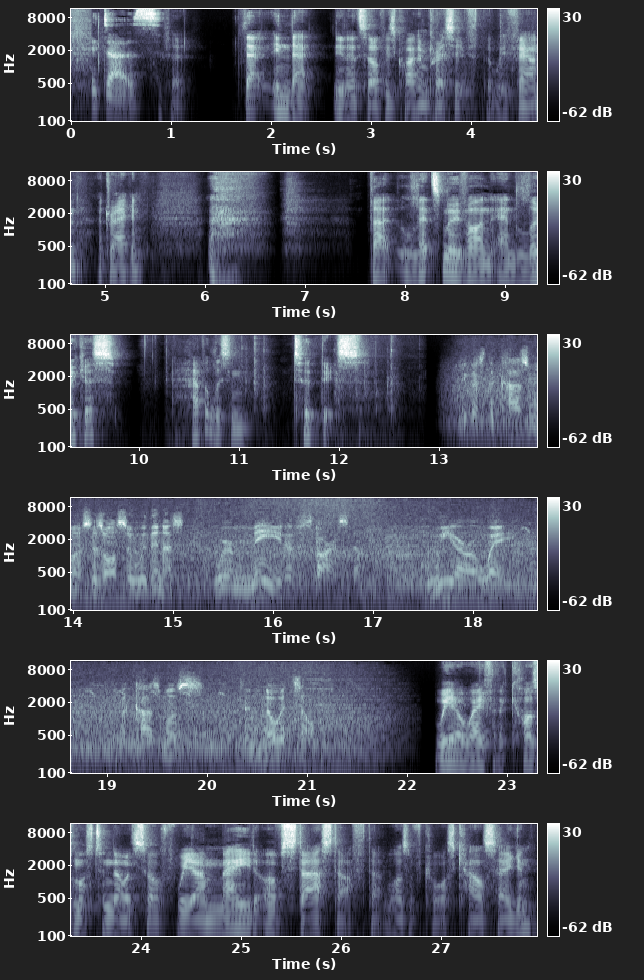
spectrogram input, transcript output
It does. That in that in itself is quite impressive that we found a dragon. but let's move on and Lucas, have a listen to this. because the cosmos is also within us. We're made of star stuff. We are a way for the cosmos to know itself. We are a way for the cosmos to know itself. We are made of star stuff. That was, of course, Carl Sagan.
